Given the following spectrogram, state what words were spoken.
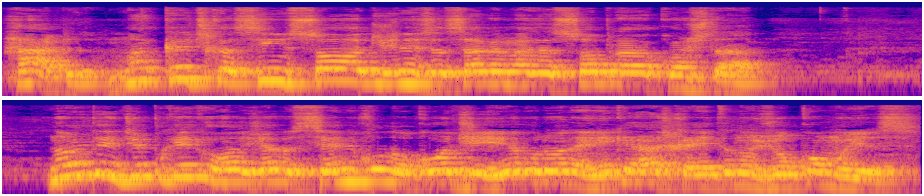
rápido. Uma crítica assim, só desnecessária, mas é só para constar. Não entendi por que, que o Rogério Senna colocou Diego, Henrique e Arrascaeta num jogo como esse.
